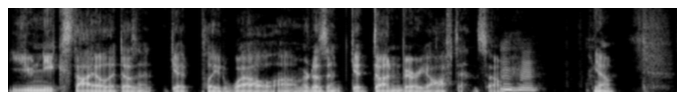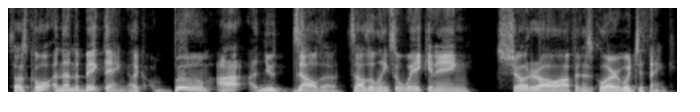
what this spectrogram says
unique style that doesn't get played well um, or doesn't get done very often. So mm-hmm. yeah. So that's cool. And then the big thing, like boom, uh, new Zelda, Zelda Link's Awakening, showed it all off in his glory. What'd you think?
